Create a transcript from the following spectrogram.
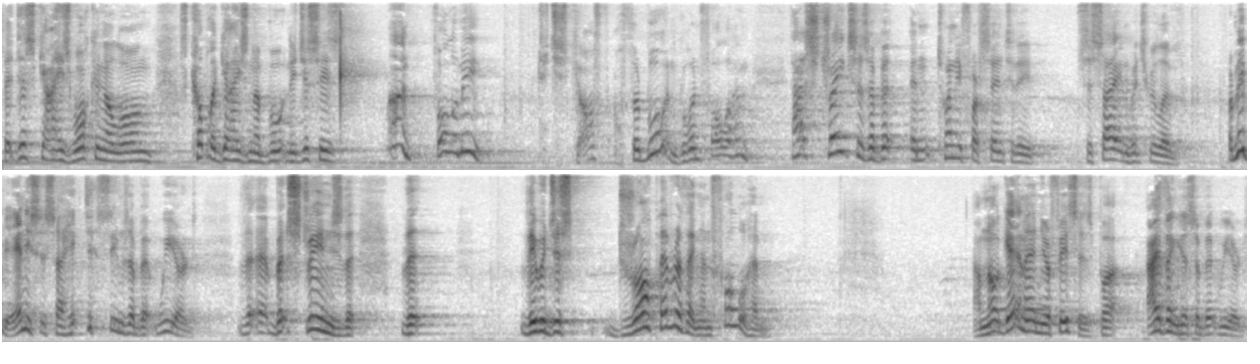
That this guy's walking along, there's a couple of guys in a boat, and he just says, Man, follow me. They just get off, off their boat and go and follow him. That strikes us a bit in 21st century society in which we live, or maybe any society, it just seems a bit weird, a bit strange that, that they would just drop everything and follow him. I'm not getting it in your faces, but I think it's a bit weird.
